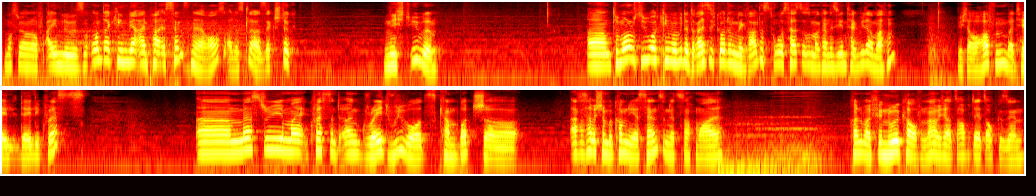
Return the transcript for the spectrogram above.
Muss noch auf einlösen. Und da kriegen wir ein paar Essenzen heraus. Alles klar, sechs Stück. Nicht übel. Ähm, Tomorrow's Reward kriegen wir wieder 30 Gold und eine Gratis-Truhe. Das heißt also, man kann es jeden Tag wieder machen. Will ich auch hoffen, bei Daily Quests. Ähm, Mastery my quest and earn great rewards. Kambodscha. Ach, das habe ich schon bekommen, die Essenz. Und jetzt nochmal. Konnte man für 0 kaufen, ne? Habe ich jetzt, jetzt auch gesehen.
